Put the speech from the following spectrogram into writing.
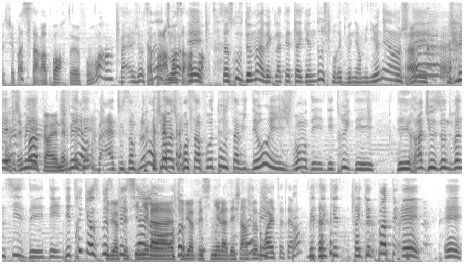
je sais pas si ça rapporte, faut voir. Hein. Bah, sais rien, Apparemment, vois. ça Eh, rapporte. ça se trouve, demain, avec la tête à Gendo, je pourrais devenir millionnaire. hein. Je Ah, fais- je on je pas, fais un je NFT. mets hein. des- bah, tout simplement, tu vois, je prends sa photo ou sa vidéo et je vends des, des trucs, des, des Radio Zone 26, des, des, des trucs un peu spéciaux. en- tu lui as fait signer la décharge Ouais, de mais- droit, etc. Mais, mais t'inquiète, pas, t'es- eh, eh,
